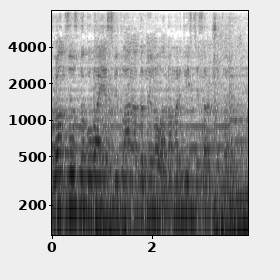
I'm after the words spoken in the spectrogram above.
Бронзу здобуває Світлана Данилова, номер 244.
